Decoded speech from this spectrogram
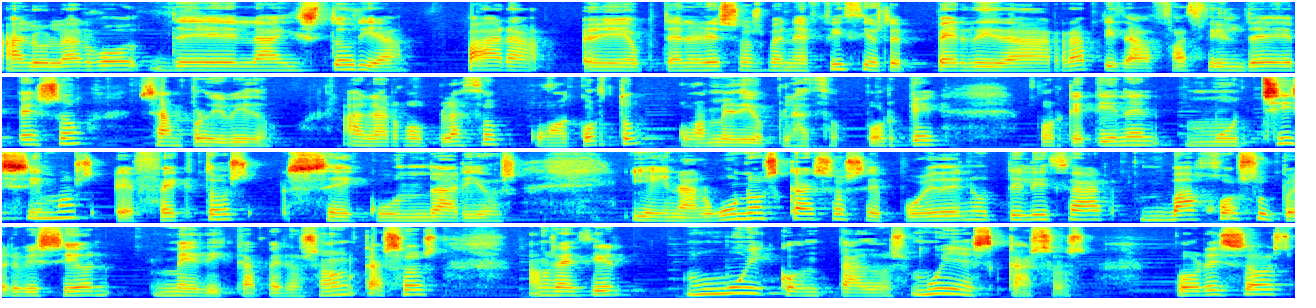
a lo largo de la historia para eh, obtener esos beneficios de pérdida rápida o fácil de peso se han prohibido a largo plazo o a corto o a medio plazo. ¿Por qué? Porque tienen muchísimos efectos secundarios y en algunos casos se pueden utilizar bajo supervisión médica, pero son casos, vamos a decir, muy contados, muy escasos, por esos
